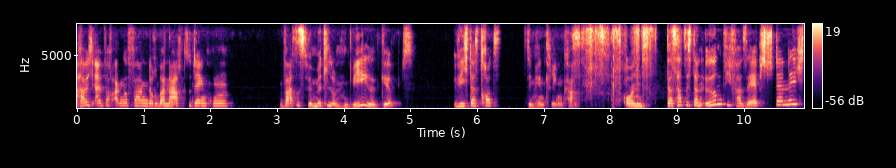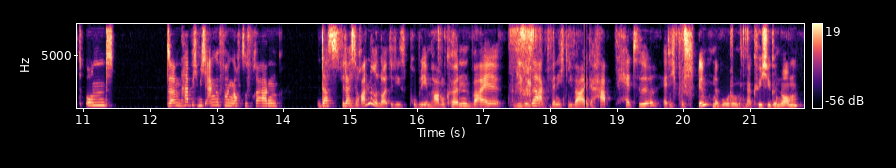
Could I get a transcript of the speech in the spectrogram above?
habe ich einfach angefangen, darüber nachzudenken, was es für Mittel und Wege gibt, wie ich das trotzdem hinkriegen kann. Und das hat sich dann irgendwie verselbstständigt und dann habe ich mich angefangen auch zu fragen, dass vielleicht auch andere Leute dieses Problem haben können, weil, wie gesagt, wenn ich die Wahl gehabt hätte, hätte ich bestimmt eine Wohnung mit einer Küche genommen.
